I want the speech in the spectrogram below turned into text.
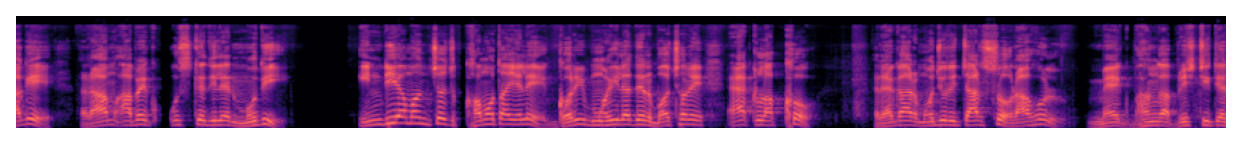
আগে রাম আবেগ উস্কে দিলেন মোদি। ইন্ডিয়া মঞ্চ ক্ষমতায় এলে গরিব মহিলাদের বছরে এক লক্ষ। রেগার মজুরি চারশো, রাহুল। মেঘ ভাঙ্গা বৃষ্টিতে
